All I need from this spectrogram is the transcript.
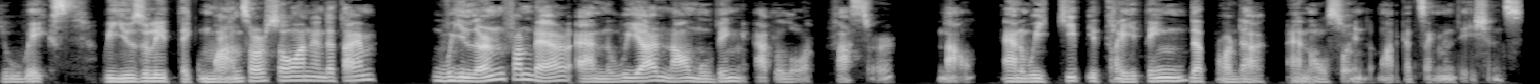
few weeks. We usually take months or so on at the time we learn from there and we are now moving at a lot faster now. And we keep iterating the product and also in the market segmentations.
